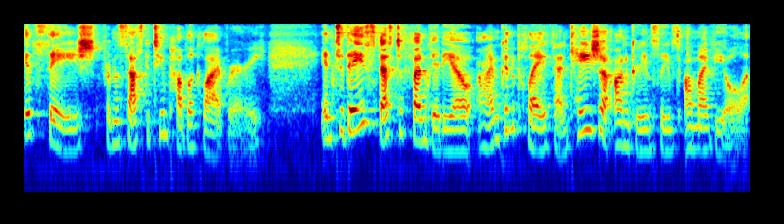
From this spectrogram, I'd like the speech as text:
it's Sage from the Saskatoon Public Library. In today's Festive Fun video, I'm going to play Fantasia on Greensleeves on my viola.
